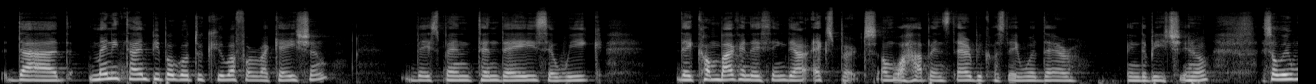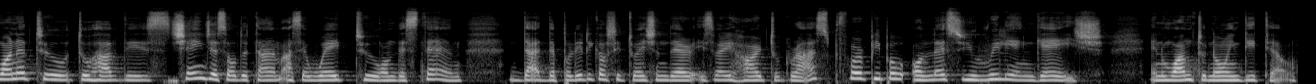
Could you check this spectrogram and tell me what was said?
that many times people go to Cuba for vacation. They spend 10 days, a week, they come back and they think they are experts on what happens there because they were there in the beach, you know. So we wanted to to have these changes all the time as a way to understand that the political situation there is very hard to grasp for people unless you really engage and want to know in detail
